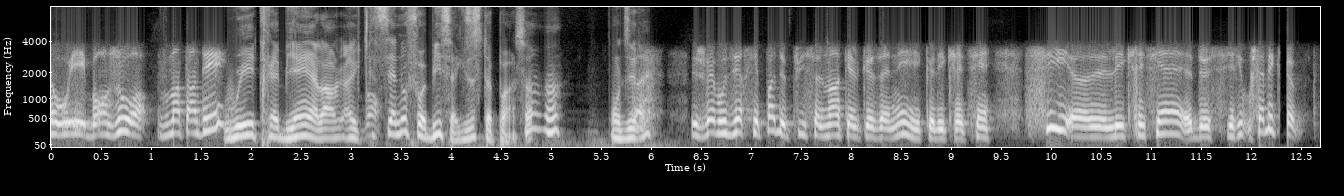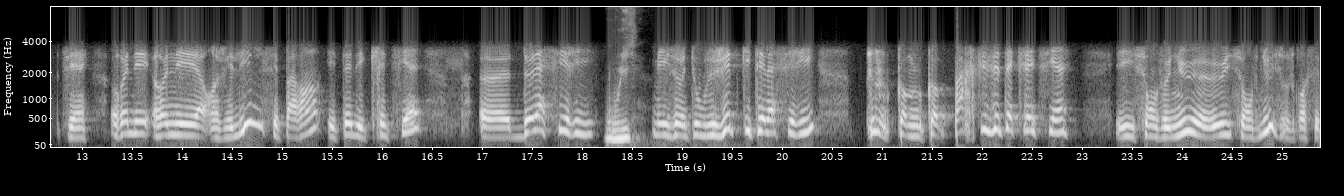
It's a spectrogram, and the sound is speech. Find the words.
Oui, bonjour. Vous m'entendez? Oui, très bien. Alors, euh, christianophobie, ça n'existe pas, ça, hein? On dirait. Euh, je vais vous dire, c'est pas depuis seulement quelques années que les chrétiens. Si euh, les chrétiens de Syrie, vous savez que René, René Angélil, ses parents étaient des chrétiens euh, de la Syrie. Oui. Mais ils ont été obligés de quitter la Syrie comme, parce qu'ils étaient chrétiens. Et ils sont venus, euh, eux, ils sont venus, je crois que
